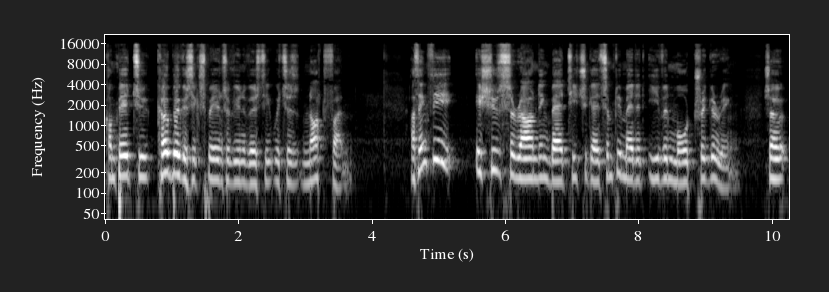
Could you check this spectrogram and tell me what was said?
compared to Kohberger's experience of university, which is not fun. I think the issues surrounding Bad Teachergate simply made it even more triggering. So,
